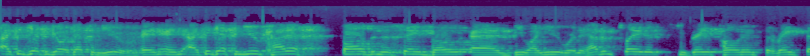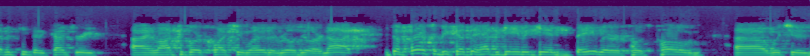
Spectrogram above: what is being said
I think you have to go with SMU, and, and I think SMU kind of falls into the same boat as BYU, where they haven't played some great opponents. They're ranked 17th in the country. Uh, a lot of people are questioning whether they're real deal or not. It's unfortunate because they had the game against Baylor postponed, uh, which is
